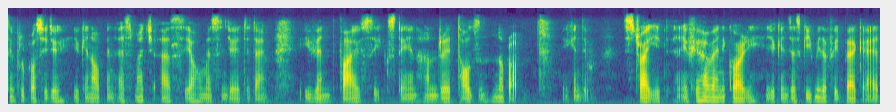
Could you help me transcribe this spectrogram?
simple procedure you can open as much as yahoo messenger at a time. Even five six ten hundred thousand no problem. You can do. Just try it. And if you have any query you can just give me the feedback at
